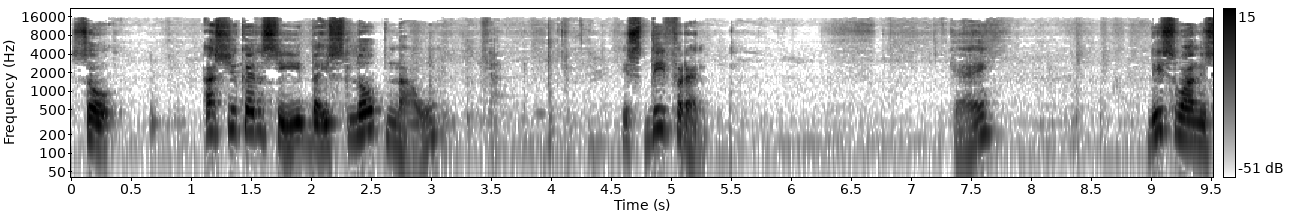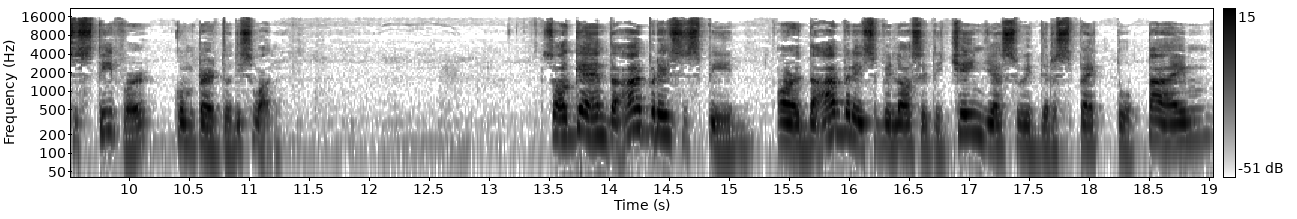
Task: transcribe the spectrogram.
So, as you can see, the slope now is different. Okay? This one is steeper compared to this one. So again, the average speed or the average velocity changes with respect to time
